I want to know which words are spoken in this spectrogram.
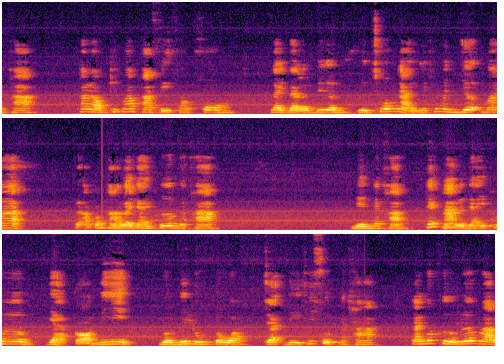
นะคะ ถ้าเราคิดว่าภาษีสังคม ในแต่ละเดือนหรือช่วงไหนเนี่ยที่มันเยอะมากเราอาจต้องหารายได้เพิ่มนะคะเน้นนะคะ ให้หารายได้เพิ่ม อย่าก่อนหนี้โดยไม่รู้ตัวจะดีที่สุดนะคะ นั่นก็คือเรื่องราว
